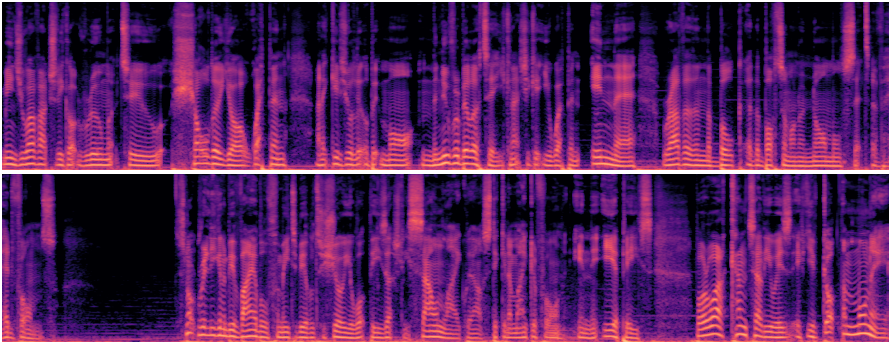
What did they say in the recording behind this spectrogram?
means you have actually got room to shoulder your weapon and it gives you a little bit more maneuverability. You can actually get your weapon in there rather than the bulk at the bottom on a normal set of headphones. It's not really going to be viable for me to be able to show you what these actually sound like without sticking a microphone in the earpiece. But what I can tell you is if you've got the money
